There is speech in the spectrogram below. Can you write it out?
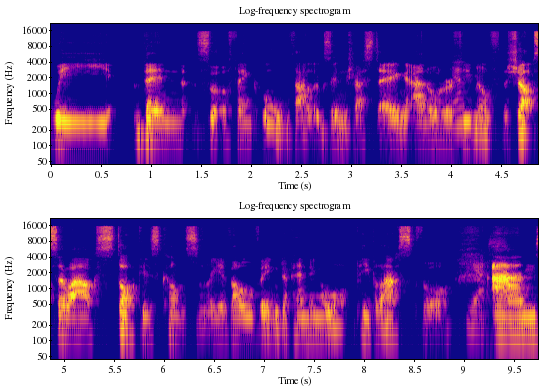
we then sort of think oh that looks interesting and order a Yeah. few mil for the shop so our stock is constantly evolving depending on what people ask for Yes. and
